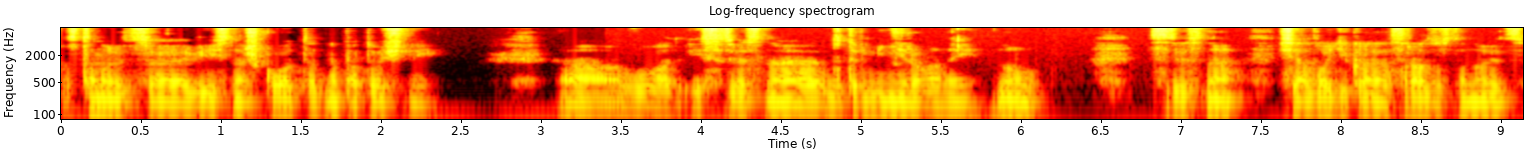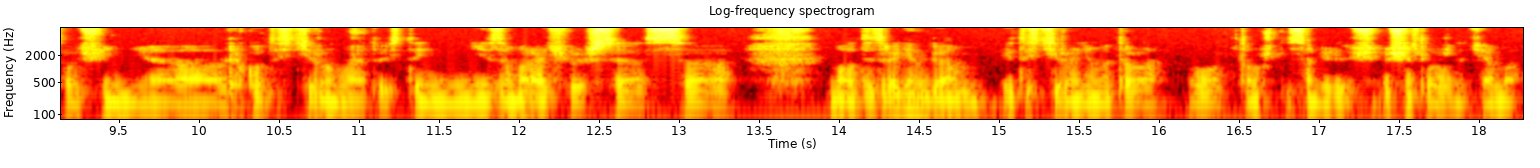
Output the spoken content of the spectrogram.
становится весь наш код однопоточный, вот, и, соответственно, детерминированный, ну, Соответственно, вся логика сразу становится очень э, легко тестируемая. То есть ты не заморачиваешься с ну, детрейдингом и тестированием этого, вот, потому что на самом деле это очень, очень сложная тема.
